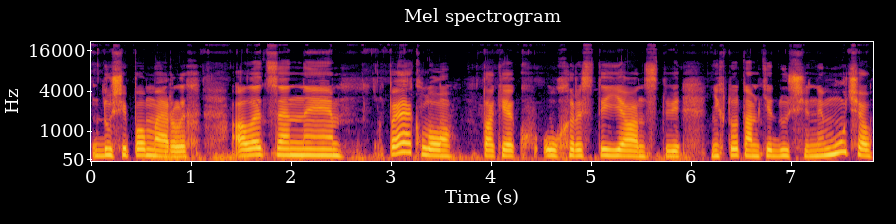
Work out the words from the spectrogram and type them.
душі померлих. Але це не пекло, так як у християнстві. Ніхто там ті душі не мучав.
